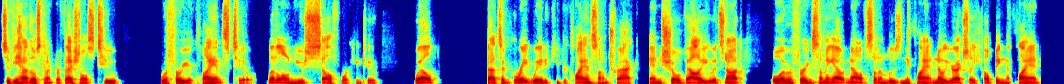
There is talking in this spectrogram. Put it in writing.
So if you have those kind of professionals to refer your clients to let alone yourself working to well that's a great way to keep your clients on track and show value. It's not oh i'm referring something out now all of a sudden i'm losing the client. No you're actually helping the client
